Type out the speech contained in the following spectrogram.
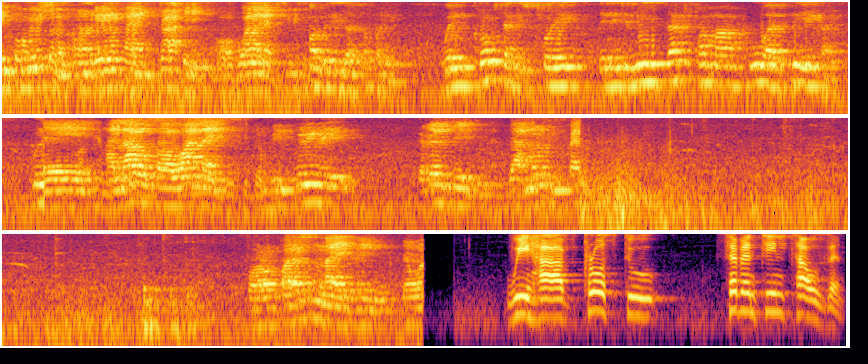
Information on real-time tracking of wildlife species. families are suffering. When crops are destroyed, then it means that farmer who has three acres will It allows our wildlife to be freely ranging. They are not infected. For operationalizing the we have close to 17,000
